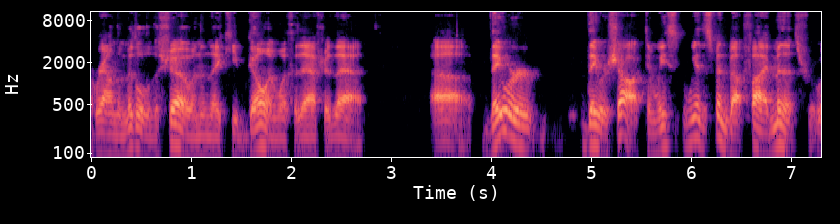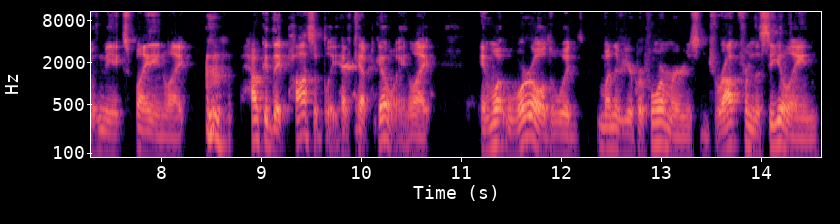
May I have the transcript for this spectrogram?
around the middle of the show, and then they keep going with it after that. Uh, they were they were shocked, and we we had to spend about five minutes with me explaining like how could they possibly have kept going? Like, in what world would one of your performers drop from the ceiling,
